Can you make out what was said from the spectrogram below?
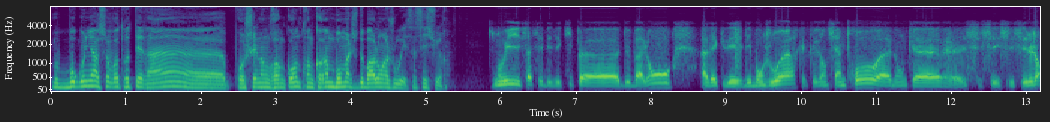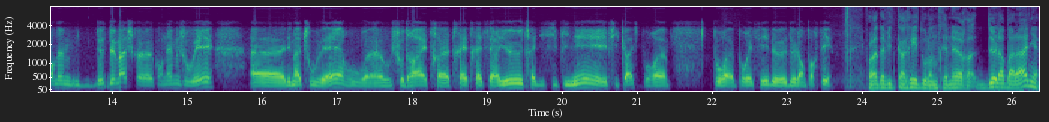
Bourgogne sur votre terrain, euh, prochaine rencontre, encore un bon match de ballon à jouer, ça c'est sûr. Oui, ça c'est des équipes euh, de ballon avec des, des, bons joueurs, quelques anciens pros. Euh, donc euh, c'est le genre de, de, de match qu'on aime jouer, des matchs ouverts où, où, il faudra être très très sérieux, très discipliné et efficace pour pour, pour essayer de, l'emporter. Voilà David Carredo, l'entraîneur de la Balagne.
